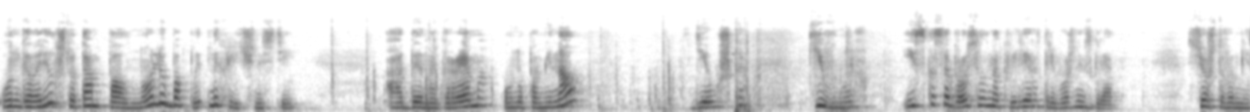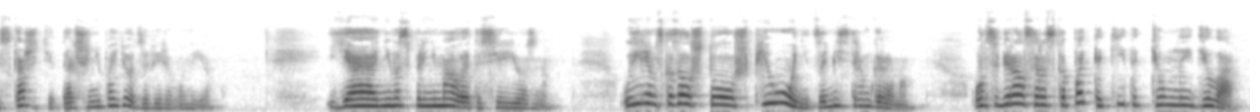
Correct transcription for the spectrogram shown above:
Он говорил, что там полно любопытных личностей. А Дэна Грэма он упоминал? Девушка, кивнув, искоса бросила на Квиллера тревожный взгляд. «Все, что вы мне скажете, дальше не пойдет», — заверил он ее. Я не воспринимала это серьезно. Уильям сказал, что шпионит за мистером Грэмом. Он собирался раскопать какие-то темные дела —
